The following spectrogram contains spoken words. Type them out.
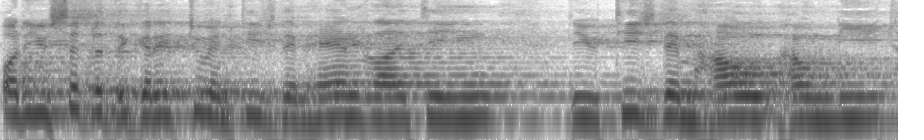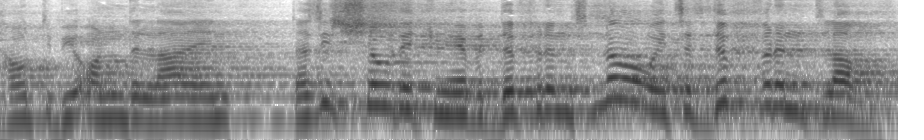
Or do you sit with the grade 2 and teach them handwriting? Do you teach them how, how neat, how to be on the line? Does it show that you have a difference? No, it's a different love.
